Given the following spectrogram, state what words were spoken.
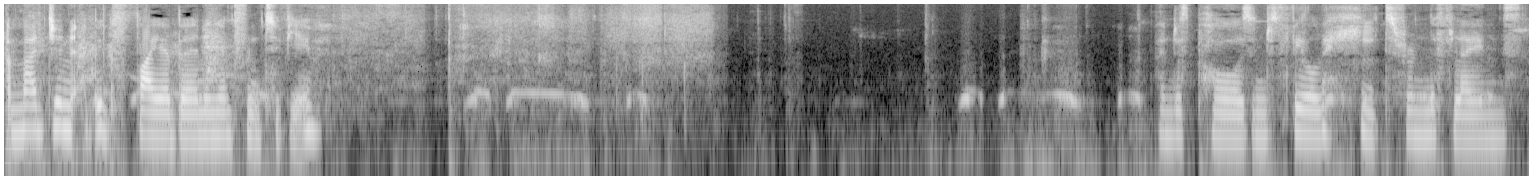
imagine a big fire burning in front of you. And just pause and just feel the heat from the flames.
